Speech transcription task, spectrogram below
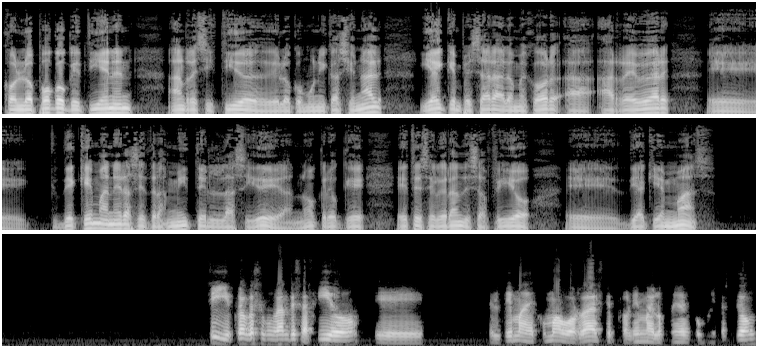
con lo poco que tienen, han resistido desde lo comunicacional y hay que empezar a lo mejor a, a rever eh, de qué manera se transmiten las ideas, ¿no? Creo que este es el gran desafío eh, de aquí en más. Sí, yo creo que es un gran desafío eh, el tema de cómo abordar este problema de los medios de comunicación.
